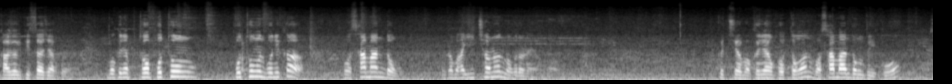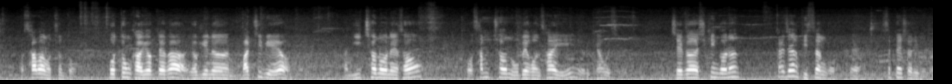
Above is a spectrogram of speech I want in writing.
가격이 비싸지 않고요. 뭐 그냥 더 보통 보통은 보니까 뭐 4만 동, 그러니까 뭐 한 2천 원뭐 그러네요. 어. 그렇죠. 뭐 그냥 보통은 뭐 4만 동도 있고 뭐 4만 5천 동. 보통 가격대가 여기는 맛집이에요. 한 2천 원에서 뭐 3,500원 사이 이렇게 하고 있어요. 제가 시킨 거는 가장 비싼 거, 네, 스페셜입니다.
